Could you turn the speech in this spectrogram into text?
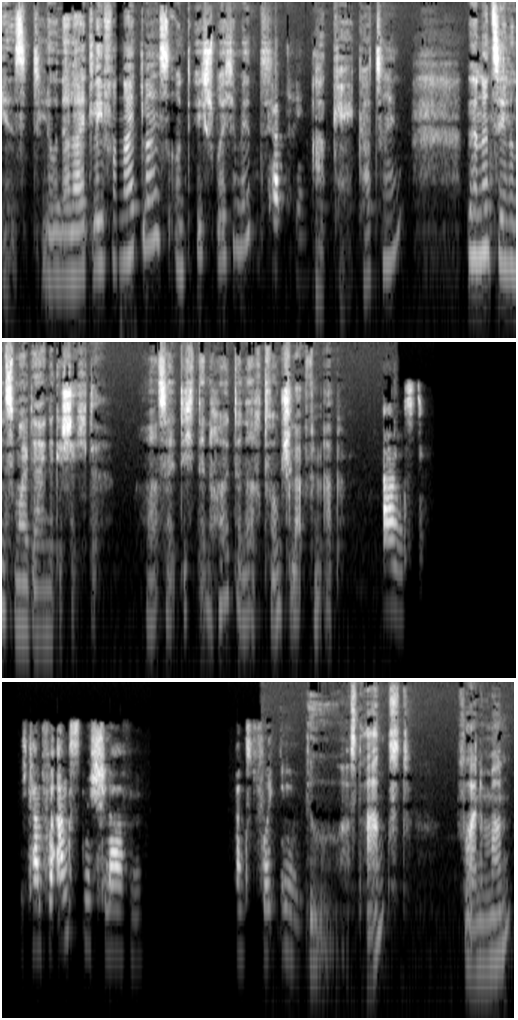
Hier ist Luna Lightly von Nightlies und ich spreche mit Katrin. Okay, Katrin. Dann erzähl uns mal deine Geschichte. Was hält dich denn heute Nacht vom Schlafen ab? Angst. Ich kann vor Angst nicht schlafen. Angst vor ihm. Du hast Angst? Vor einem Mann?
